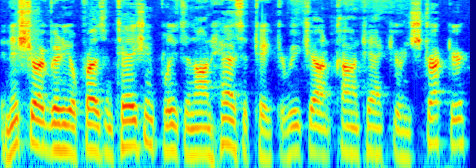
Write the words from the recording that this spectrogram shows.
in this short video presentation, please do not hesitate to reach out and contact your instructor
